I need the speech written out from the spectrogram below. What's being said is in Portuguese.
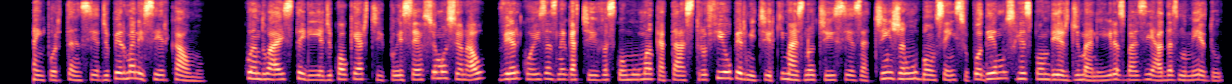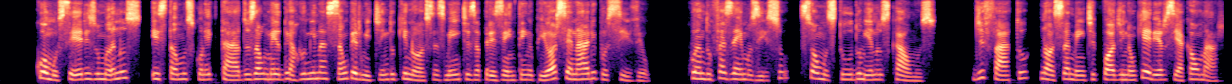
A importância de permanecer calmo. Quando há histeria de qualquer tipo excesso emocional, ver coisas negativas como uma catástrofe ou permitir que mais notícias atinjam o bom senso podemos responder de maneiras baseadas no medo, como seres humanos, estamos conectados ao medo e à ruminação, permitindo que nossas mentes apresentem o pior cenário possível. Quando fazemos isso, somos tudo menos calmos. De fato, nossa mente pode não querer se acalmar.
